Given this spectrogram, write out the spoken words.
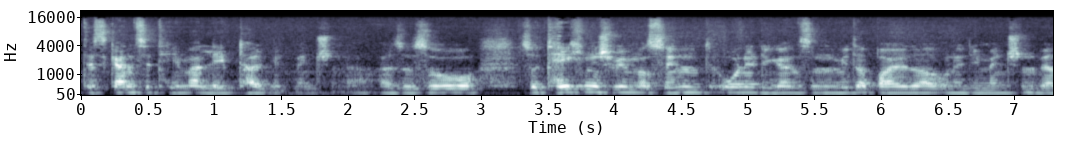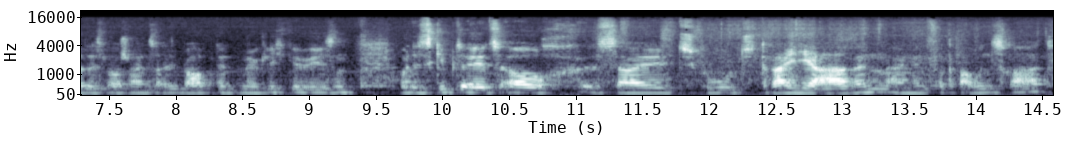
das ganze Thema lebt halt mit Menschen. Ja. Also so, so technisch wie wir sind, ohne die ganzen Mitarbeiter, ohne die Menschen wäre das wahrscheinlich überhaupt nicht möglich gewesen. Und es gibt ja jetzt auch seit gut drei Jahren einen Vertrauensrat.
